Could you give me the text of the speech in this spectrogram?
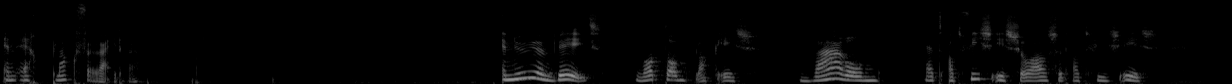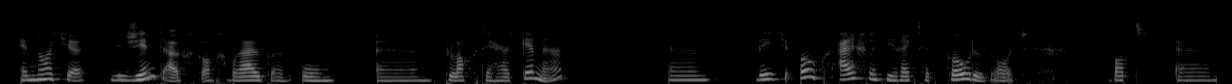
en echt plak verwijderen. En nu je weet wat tandplak is, waarom het advies is zoals het advies is, en dat je je zintuig kan gebruiken om ehm, plak te herkennen, um, weet je ook eigenlijk direct het codewoord. Wat, ehm,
